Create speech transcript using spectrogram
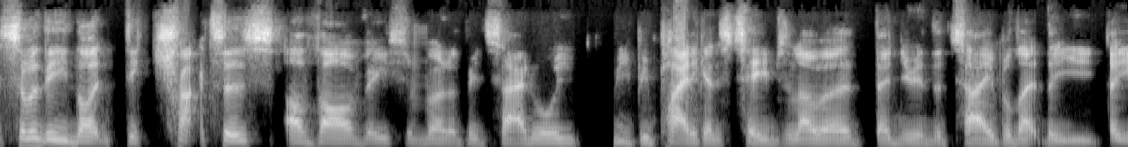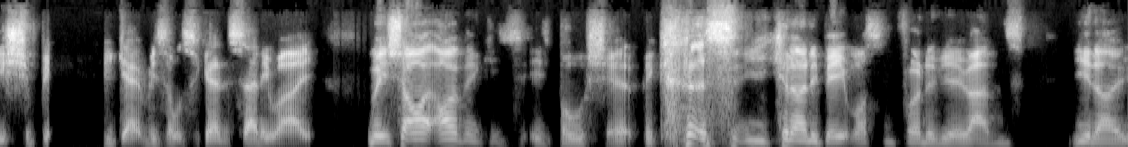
some of the like detractors of our recent run have been saying, "Well, you, have been playing against teams lower than you in the table that the that you should be getting results against anyway." Which I, I think is, is bullshit because you can only beat what's in front of you. And, you know,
